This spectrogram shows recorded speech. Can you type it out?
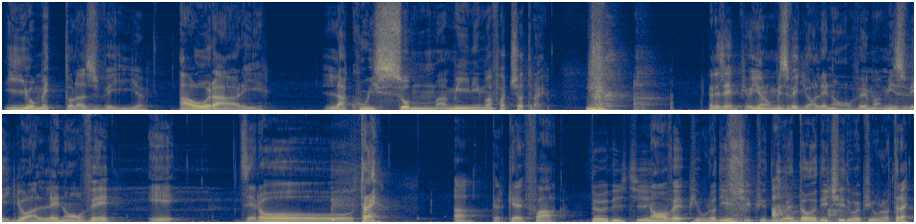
io metto la sveglia a orari la cui somma minima faccia 3. per esempio, io non mi sveglio alle 9, ma mi sveglio alle 9 e 03. Ah, Perché fa 12. 9 più 1 10 più 2 12, 2 più 1 3.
